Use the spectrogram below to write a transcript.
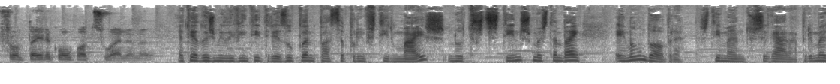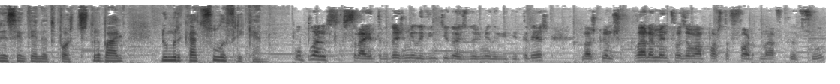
fronteira com o Botsuana. É? Até 2023 o plano passa por investir mais noutros destinos, mas também em mão de obra, estimando chegar à primeira centena de postos de trabalho no mercado sul-africano. O plano será entre 2022 e 2023, nós queremos claramente fazer uma aposta forte na África do Sul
